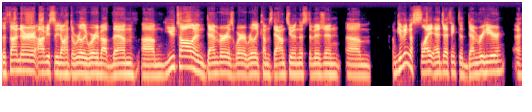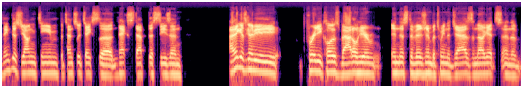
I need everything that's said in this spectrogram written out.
The Thunder obviously don't have to really worry about them. Um, Utah and Denver is where it really comes down to in this division. Um, I'm giving a slight edge, I think, to Denver here. I think this young team potentially takes the next step this season. I think it's going to be pretty close battle here in this division between the Jazz, the Nuggets, and the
